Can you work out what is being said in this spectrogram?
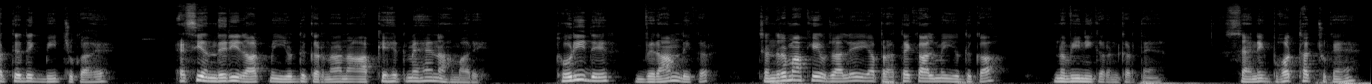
अत्यधिक बीत चुका है। ऐसी अंधेरी रात में युद्ध करना ना आपके हित में है, ना हमारे। थोड़ी देर विराम देकर चंद्रमा के उजाले या प्रातःकाल में युद्ध का नवीनीकरण करते हैं। सैनिक बहुत थक चुके हैं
